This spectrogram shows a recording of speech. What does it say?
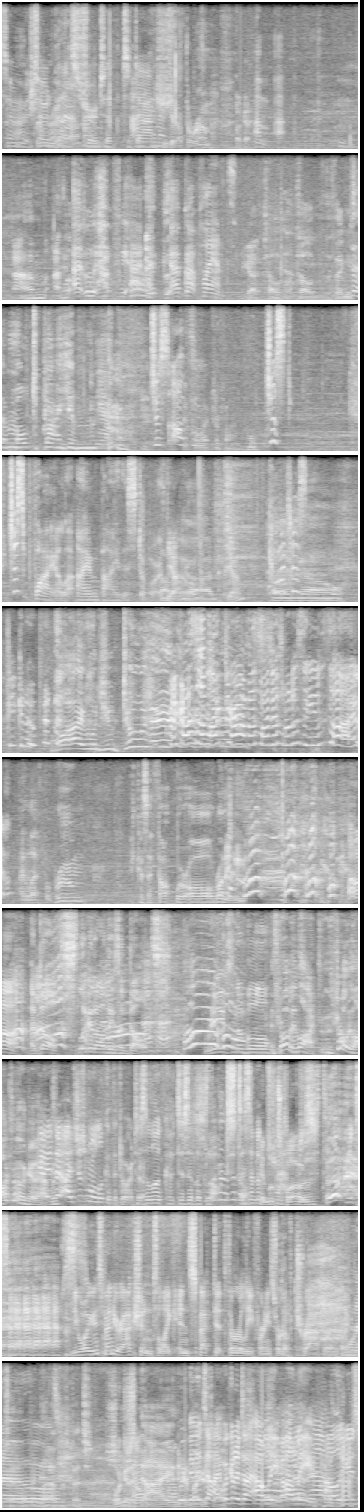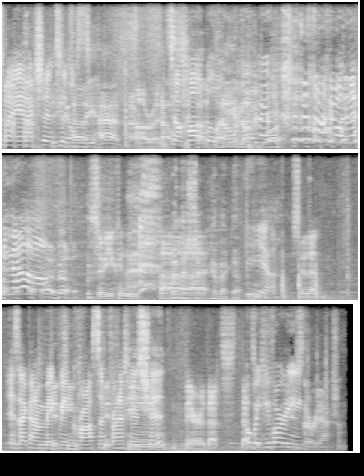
To, an to, right? That's true, to, to I'm dash. gonna- Get out the room. Okay. Um, I, Um, I- I, we- I, we- I, I, I've got plans. You gotta tell tell them the thing. they're multiplying. Yeah. Just, um, just, just while I'm by this door, Oh, Yeah. God. Yeah. Oh, no. peek it open. Why would you do this? Because I'm like Travis, I just want to see inside. I left the room because I thought we were all running. Ah, adults. Look at all these adults. Reasonable. It's probably locked. It's probably locked. Nothing gonna I happen. ju- I just want to look at the door. Does it look? Does it look locked? Does it look? It looks trapped? closed. Do you want you can spend your action to like inspect it thoroughly for any sort of trap or anything? Or to No. open this bitch. Or You're just gonna open it. die. We're gonna die. We're gonna die. I'll leave. I'll leave. I'll use my action to just had. All right. to hobble That's her. what we're dying for. I want to know. So you can. We'll win this uh, shit and come back down. Yeah. So that Is that gonna make 15, me cross in front of his shit? There. That's that's. Oh, but a- you've already. Use their reaction.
